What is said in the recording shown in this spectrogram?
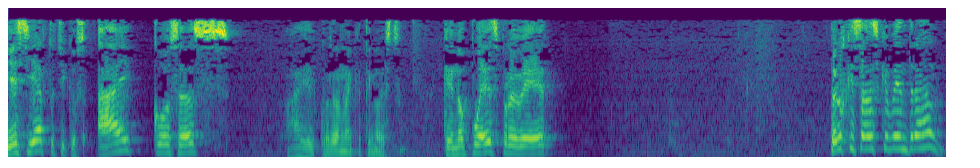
Y es cierto, chicos, hay cosas, ay, acuérdame que tengo esto, que no puedes prever, pero que sabes que vendrán.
